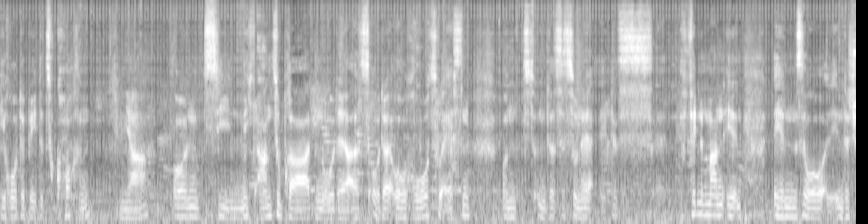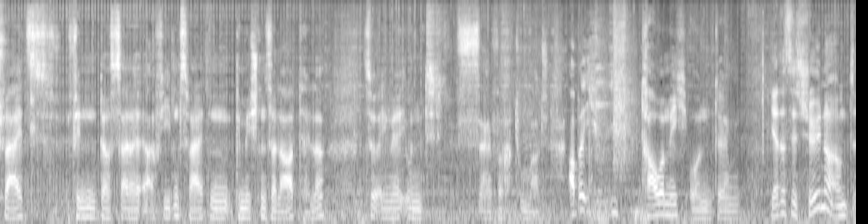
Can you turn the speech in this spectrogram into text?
die rote Beete zu kochen Ja, und sie nicht anzubraten oder als oder roh zu essen und, und das ist so eine das findet man in, in so in der Schweiz finden das äh, auf jedem zweiten gemischten Salatteller so irgendwie und es ist einfach too much aber ich, ich traue mich und ähm, ja, das ist schöner. Und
